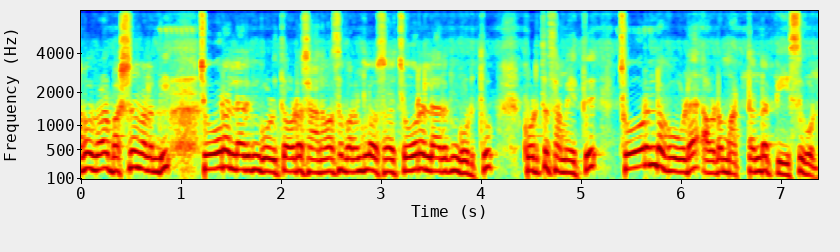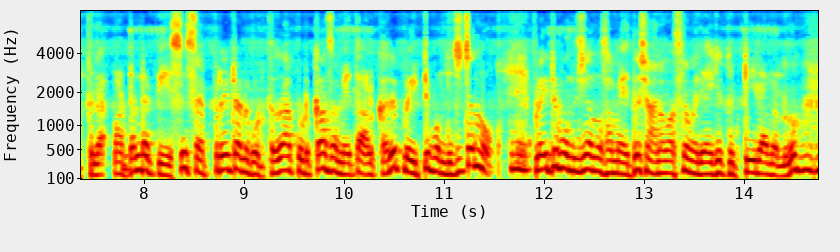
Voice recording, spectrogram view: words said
അപ്പോൾ ഭക്ഷണം വിളമ്പി ചോറ് എല്ലാവർക്കും കൊടുത്തു. അവിടെ ഷാനവാസ് പറഞ്ഞിട്ടുള്ള പക്ഷേ ചോറ് എല്ലാവർക്കും കൊടുത്തു. കൊടുത്ത സമയത്ത് ചോറിന്റെ കൂടെ അവിടെ മട്ടന്റെ പീസ് കൊടുത്തില്ല. മട്ടന്റെ പീസ് സെപ്പറേറ്റ് ആണ് കൊടുത്തത്. ആ കൊടുക്കാൻ സമയത്ത് ആൾക്കാർ പ്ലേറ്റ് പൊന്തിച്ച് ചെന്നു. പ്ലേറ്റ് പൊന്തിച്ച് ചെന്ന സമയത്ത് ഷാനവാസിന് മര്യാദയ്ക്ക് കിട്ടിയില്ല എന്നുള്ളതും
